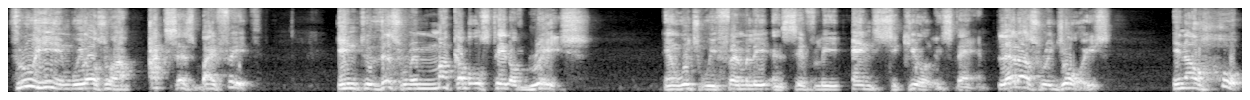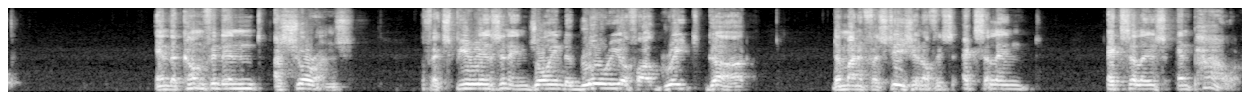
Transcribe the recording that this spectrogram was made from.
through him we also have access by faith into this remarkable state of grace in which we firmly and safely and securely stand. Let us rejoice in our hope and the confident assurance of experiencing and enjoying the glory of our great God, the manifestation of his excellent excellence and power.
